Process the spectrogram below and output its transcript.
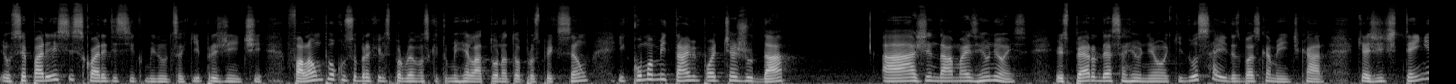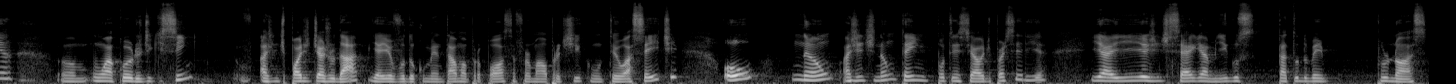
eu separei esses 45 minutos aqui para gente falar um pouco sobre aqueles problemas que tu me relatou na tua prospecção e como a MeTime pode te ajudar a agendar mais reuniões. Eu espero dessa reunião aqui duas saídas, basicamente, cara, que a gente tenha um, acordo de que sim, a gente pode te ajudar, e aí eu vou documentar uma proposta formal para ti com o teu aceite, ou não, a gente não tem potencial de parceria, e aí a gente segue amigos, tá tudo bem por nós,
